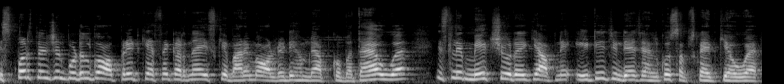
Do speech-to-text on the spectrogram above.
स्पर्श पेंशन पोर्टल को ऑपरेट कैसे करना है, इसके बारे में ऑलरेडी हमने आपको बताया हुआ है। इसलिए मेक श्योर है कि आपने ए इंडिया चैनल को सब्सक्राइब किया हुआ है।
